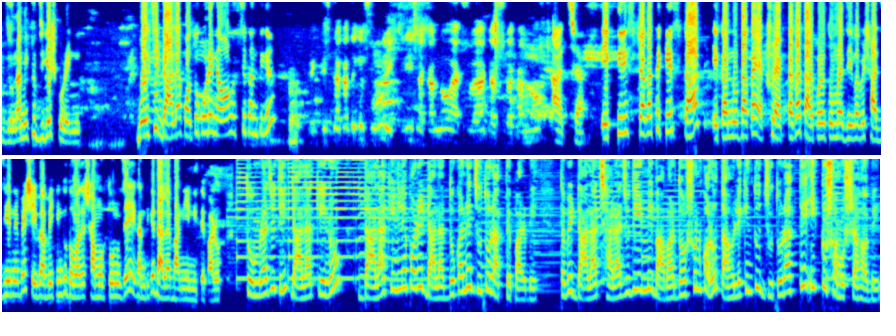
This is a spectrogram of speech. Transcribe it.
একজন, আমি একটু জিজ্ঞেস করে নিই। বলছি ডালা কত করে নেওয়া হচ্ছে এখান থেকে? একত্রিশ টাকা থেকে শুরু একত্রিশ একান্ন একশো এক একশো একান্ন। আচ্ছা একত্রিশ টাকা থেকে স্টার্ট একান্ন টাকা একশো এক টাকা তারপরে তোমরা যেভাবে সাজিয়ে নেবে সেইভাবে কিন্তু তোমাদের সামর্থ্য অনুযায়ী এখান থেকে ডালা বানিয়ে নিতে পারো। তোমরা যদি ডালা কেনো ডালা কিনলে পরে ডালার দোকানে জুতো রাখতে পারবে। তবে ডালা ছাড়া যদি এমনি বাবার দর্শন করো তাহলে কিন্তু জুতো রাখতে একটু সমস্যা হবে।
